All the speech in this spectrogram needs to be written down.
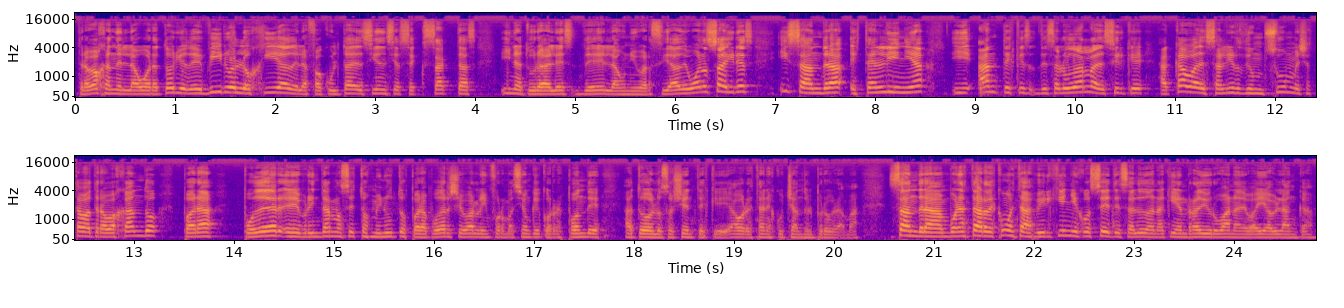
trabaja en el laboratorio de virología de la Facultad de Ciencias Exactas y Naturales de la Universidad de Buenos Aires y Sandra está en línea y antes de saludarla, decir que acaba de salir de un Zoom, ella estaba trabajando para poder eh, brindarnos estos minutos para poder llevar la información que corresponde a todos los oyentes que ahora están escuchando el programa. Sandra, buenas tardes, ¿cómo estás? Virginia y José te saludan aquí en Radio Urbana de Bahía Blanca.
